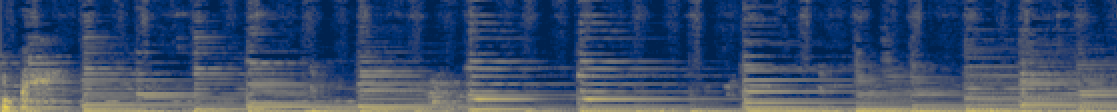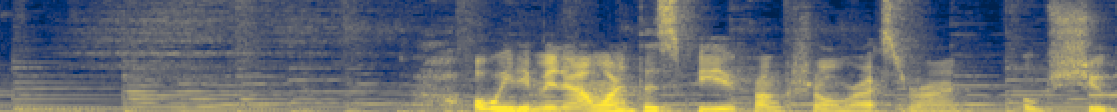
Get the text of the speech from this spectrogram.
Okay. Oh, wait a minute. I wanted this to be a functional restaurant. Oh, shoot.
